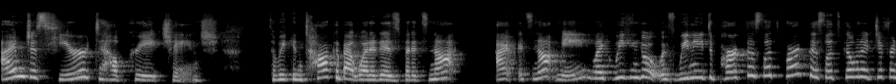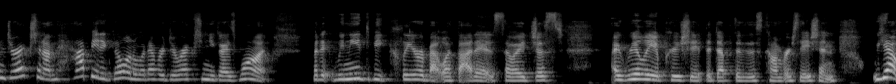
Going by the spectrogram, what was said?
I'm just here to help create change. So we can talk about what it is, but it's not I, it's not me. Like we can go if we need to park this, let's park this. Let's go in a different direction. I'm happy to go in whatever direction you guys want, but it, we need to be clear about what that is. So I just I really appreciate the depth of this conversation. Yeah,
